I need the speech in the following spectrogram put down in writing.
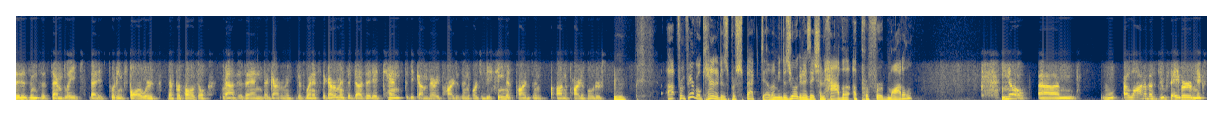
citizens assembly that is putting forward the proposal rather than the government. Because when it's the government that does it, it tends to become very partisan or to be seen as partisan on the part of voters. Mm-hmm. Uh, from Fair Vote Canada's perspective, I mean, does your organization have a, a preferred model? No. Um, a lot of us do favor mixed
